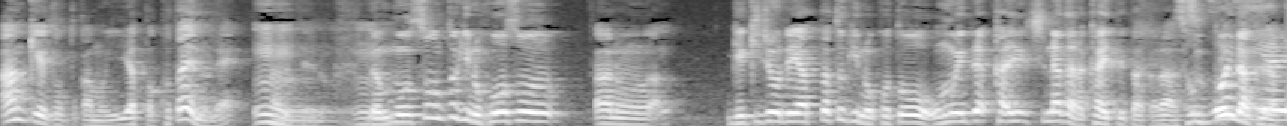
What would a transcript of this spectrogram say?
アンケートとかもやっぱ答えるのね、うん。ある程度、だからもうその時の放送あの劇場でやった時のことを思い返しながら書いてたからすごい楽だった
